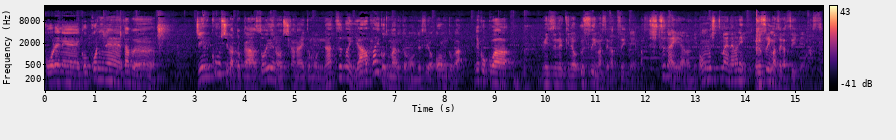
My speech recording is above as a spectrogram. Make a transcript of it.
これねここにね多分人工芝とかそういうのを敷かないともう。夏場やばいことになると思うんですよ温度が。でここは水抜きの薄いマスがついています。室内なのに温室内なのに薄いマスがついています。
